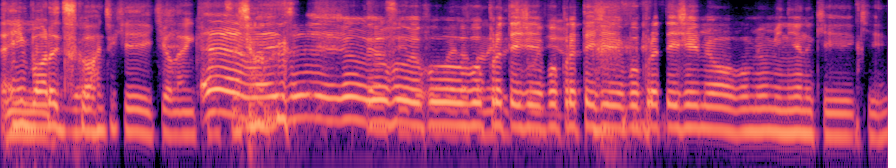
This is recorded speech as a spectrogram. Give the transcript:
É, embora eu discorde que, que o Langford é, seja... mas eu, eu, eu vou, eu vou, vou proteger, vou proteger, vou proteger meu, o meu menino que, que...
